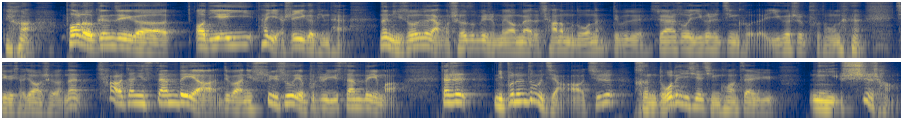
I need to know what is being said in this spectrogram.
对吧？Polo 跟这个奥迪 A1，它也是一个平台。那你说这两个车子为什么要卖的差那么多呢？对不对？虽然说一个是进口的，一个是普通的这个小轿车，那差了将近三倍啊，对吧？你税收也不至于三倍嘛。但是你不能这么讲啊。其实很多的一些情况在于你市场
